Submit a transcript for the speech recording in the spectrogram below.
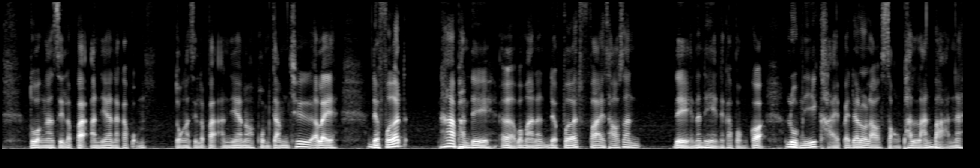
ำตัวงานศิลปะอันนี้นะครับผม ตัวงานศิลปะอันนี้เนาะผมจำชื่ออะไร The First 5,000 Day เออประมาณนั้น The First 5,000 Day นั่นเองนะครับผมก็รูปนี้ขายไปได้ราวๆ2,000 ล้านบาทนะ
